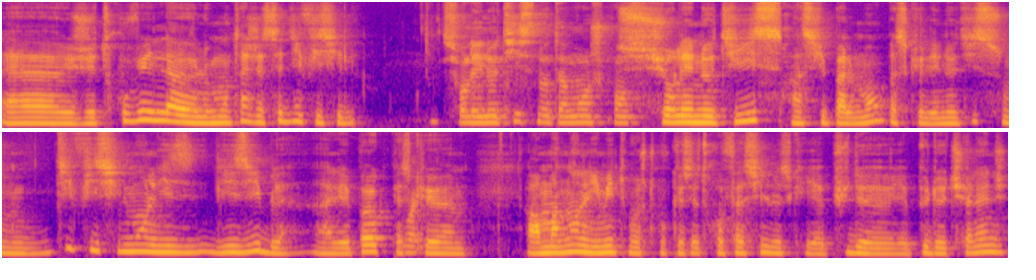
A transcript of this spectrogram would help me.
Euh, j'ai trouvé le montage assez difficile. Sur les notices notamment, je pense. Sur les notices principalement, parce que les notices sont difficilement lis lisibles à l'époque, parce ouais. que alors maintenant limite, moi je trouve que c'est trop facile parce qu'il n'y a plus de, il y a plus de challenge,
